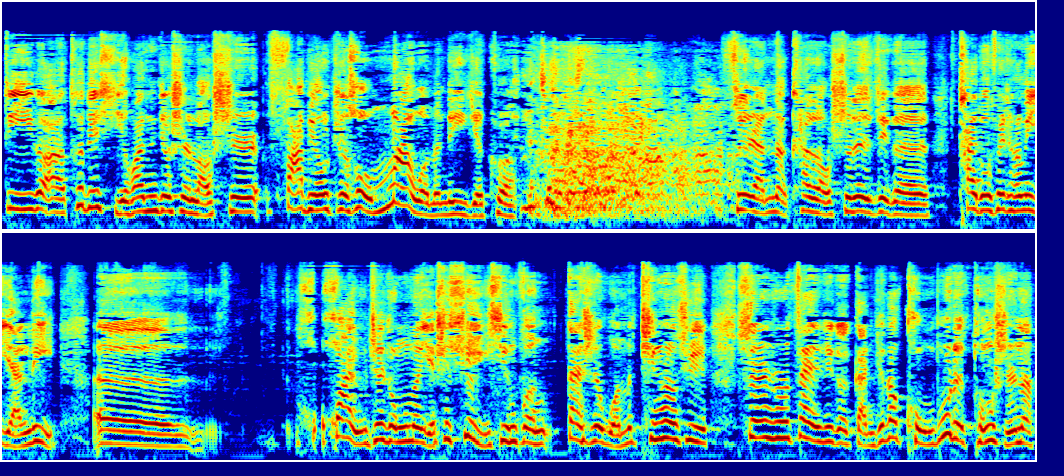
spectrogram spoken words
第一个啊，特别喜欢的就是老师发飙之后骂我们的一节课。虽然呢，看老师的这个态度非常的严厉，呃。话语之中呢，也是血雨腥风，但是我们听上去虽然说在这个感觉到恐怖的同时呢，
